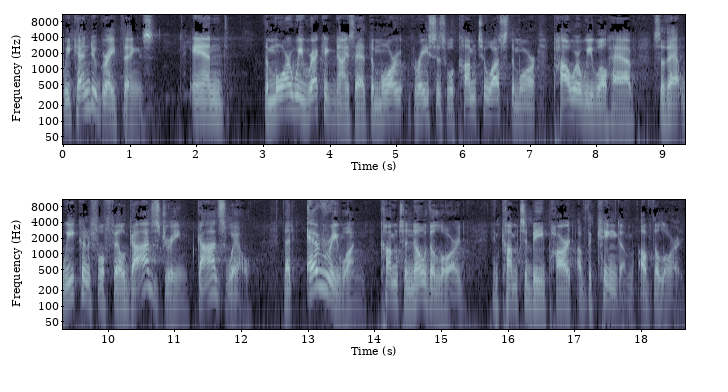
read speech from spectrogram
We can do great things. And the more we recognize that, the more graces will come to us, the more power we will have, so that we can fulfill God's dream, God's will, that everyone come to know the Lord and come to be part of the kingdom of the Lord.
